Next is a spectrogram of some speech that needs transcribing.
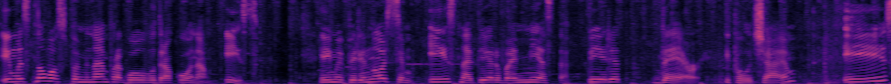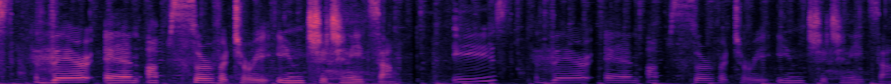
И мы снова вспоминаем про голову дракона. Is. И мы переносим is на первое место перед there. И получаем Is there an observatory in Chichen Itza? Is there an observatory in Chichen Itza?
